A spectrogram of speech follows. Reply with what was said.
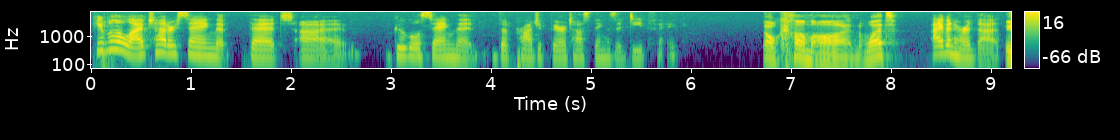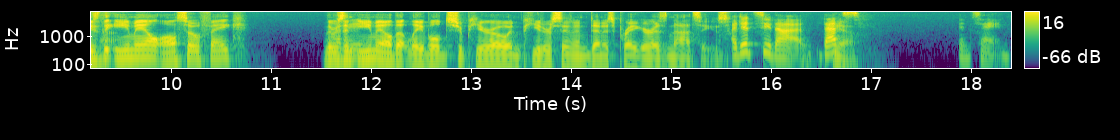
People in the live chat are saying that that uh, Google's saying that the Project Veritas thing is a deep fake. Oh come on! What I haven't heard that. is the email also fake? There was an email that labeled Shapiro and Peterson and Dennis Prager as Nazis. I did see that. That's insane.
